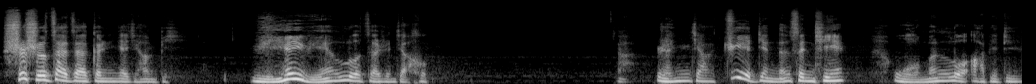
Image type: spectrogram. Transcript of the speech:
实实在在跟人家相比，远远落在人家后。啊，人家决定能升天，我们落阿鼻地狱。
